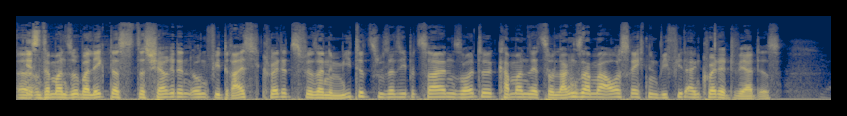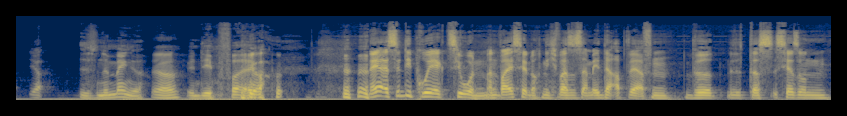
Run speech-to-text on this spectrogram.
Äh, und wenn man so überlegt, dass, dass Sheridan irgendwie 30 Credits für seine Miete zusätzlich bezahlen sollte, kann man jetzt so langsam mal ausrechnen, wie viel ein Credit wert ist. Ja. Ist eine Menge. Ja. In dem Fall. Ja. Naja, es sind die Projektionen. Man weiß ja noch nicht, was es am Ende abwerfen wird. Das ist ja so ein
